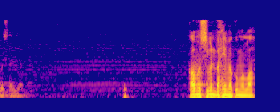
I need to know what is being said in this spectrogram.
wasallam. Kaum muslimin rahimakumullah.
